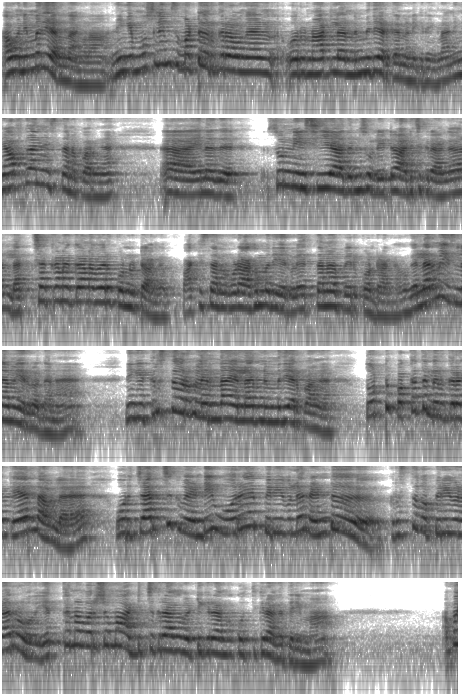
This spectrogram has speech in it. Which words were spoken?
அவங்க நிம்மதியாக இருந்தாங்களா? நீங்கள் முஸ்லீம்ஸ் மட்டும் இருக்கிறவங்க ஒரு நாட்டில் நிம்மதியாக இருக்கான்னு நினைக்கிறீங்களா? நீங்கள் ஆப்கானிஸ்தானை பாருங்கள் ஆஹ், என்னது? சுன்னி ஷியாதுன்னு சொல்லிட்டு அடிச்சுக்கிறாங்க. லட்சக்கணக்கான பேரை கொண்டுட்டாங்க பாகிஸ்தான் கூட அகமதியர்கள் எத்தனை பேர் கொண்டாங்க அவங்க எல்லாருமே இஸ்லாமியர்கள் தானே? நீங்கள் கிறிஸ்தவர்கள் இருந்தால் எல்லோரும் நிம்மதியாக இருப்பாங்க. தொட்டு பக்கத்தில் இருக்கிற கேரளாவில் ஒரு சர்ச்சுக்கு வேண்டி ஒரே பிரிவில் ரெண்டு கிறிஸ்தவ பிரிவினர் எத்தனை வருஷமாக அடிச்சுக்கிறாங்க வெட்டிக்கிறாங்க கொத்திக்கிறாங்க தெரியுமா? அப்போ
